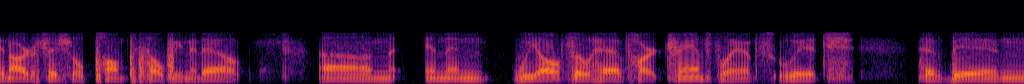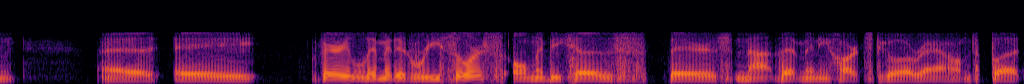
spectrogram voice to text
an artificial pump helping it out. Um, and then we also have heart transplants, which have been uh, a very limited resource only because there's not that many hearts to go around. But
